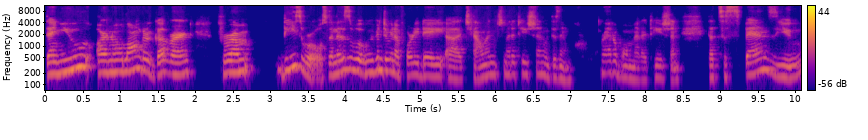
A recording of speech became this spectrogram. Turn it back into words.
Then you are no longer governed from these rules, and this is what we've been doing a 40 day uh, challenge meditation with this incredible meditation that suspends you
